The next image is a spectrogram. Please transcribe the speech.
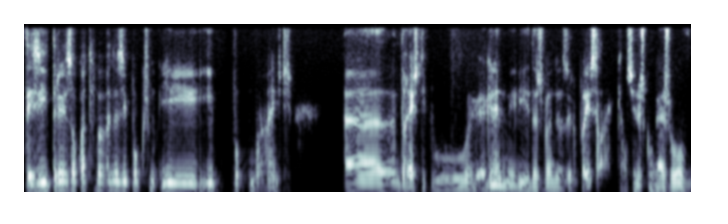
tens aí três ou quatro bandas e, poucos, e, e pouco mais. Uh, de resto, tipo, a grande maioria das bandas europeias, sei lá, aquelas cenas que um gajo ouve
